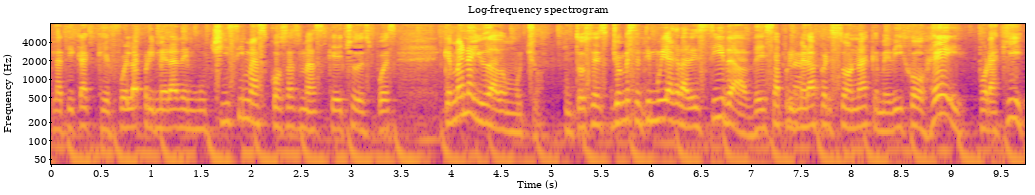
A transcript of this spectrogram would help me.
plática que fue la primera de muchísimas cosas más que he hecho después que me han ayudado mucho. Entonces yo me sentí muy agradecida de esa primera persona que me dijo, hey, por aquí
